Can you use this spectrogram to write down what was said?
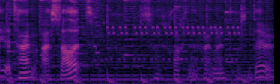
At a time, I saw it. Seven o'clock in the apartment, wasn't there.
